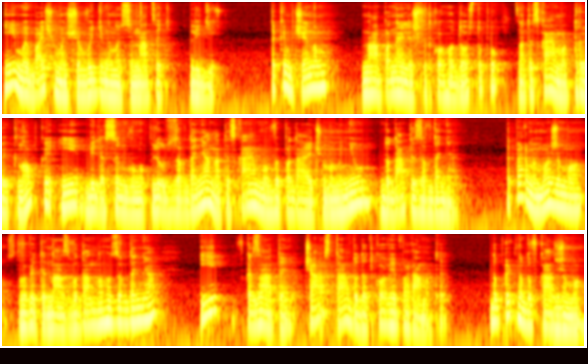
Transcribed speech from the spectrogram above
І ми бачимо, що виділено 17 лідів. Таким чином, на панелі швидкого доступу натискаємо три кнопки і біля символу плюс завдання натискаємо в випадаючому меню Додати завдання. Тепер ми можемо створити назву даного завдання і вказати час та додаткові параметри. До прикладу, вкажемо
